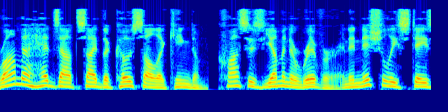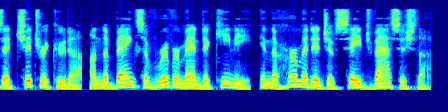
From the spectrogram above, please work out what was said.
Rama heads outside the Kosala kingdom, crosses Yamuna river and initially stays at Chitrakuta, on the banks of river Mandakini, in the hermitage of sage Vasishtha.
